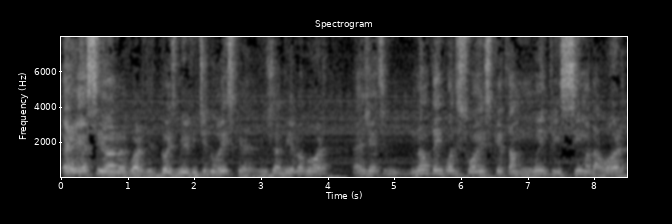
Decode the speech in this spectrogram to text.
É, esse ano agora de 2022, que é em janeiro agora, a gente não tem condições, porque está muito em cima da hora,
